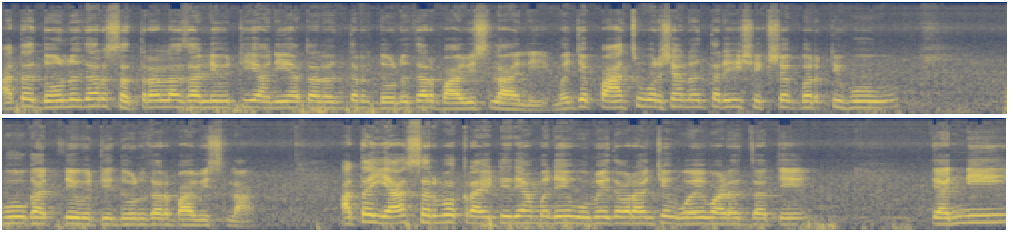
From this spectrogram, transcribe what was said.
आता दोन हजार सतराला झाली होती आणि आता नंतर दोन हजार बावीसला आली. म्हणजे पाच वर्षानंतर ही शिक्षक भरती हो होऊ घातली होती दोन हजार बावीसला. आता या सर्व क्रायटेरियामध्ये उमेदवारांचे वय वाढत जाते. त्यांनी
